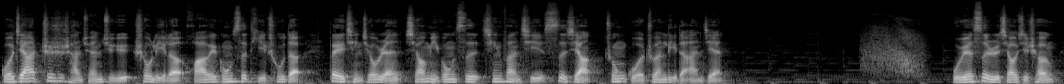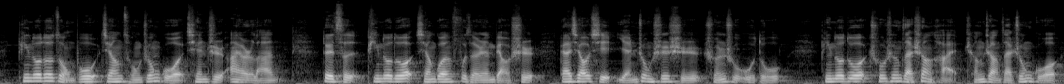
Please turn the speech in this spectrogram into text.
国家知识产权局受理了华为公司提出的被请求人小米公司侵犯其四项中国专利的案件。五月四日，消息称，拼多多总部将从中国迁至爱尔兰。对此，拼多多相关负责人表示，该消息严重失实，纯属误读。拼多多出生在上海，成长在中国，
